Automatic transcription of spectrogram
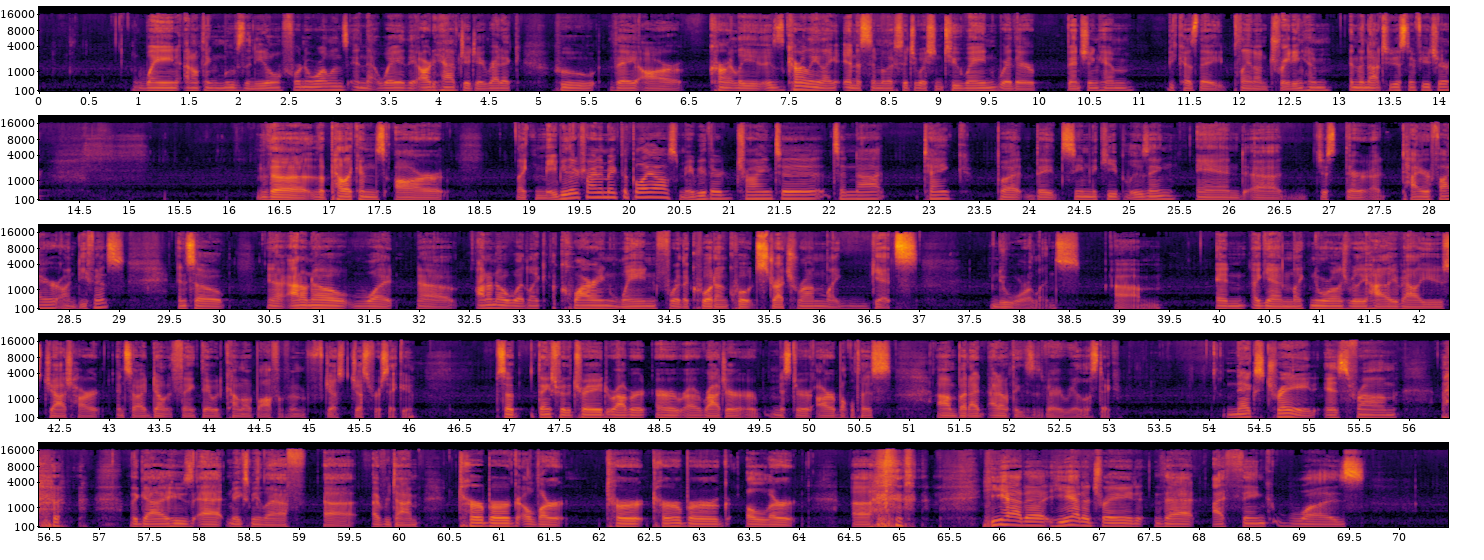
Wayne, I don't think moves the needle for New Orleans in that way. They already have JJ Redick, who they are currently is currently like in a similar situation to Wayne, where they're benching him because they plan on trading him in the not too distant future. The the Pelicans are like maybe they're trying to make the playoffs, maybe they're trying to to not tank, but they seem to keep losing and uh, just they're a tire fire on defense, and so you know I don't know what uh, I don't know what like acquiring Wayne for the quote unquote stretch run like gets New Orleans. Um, and again, like New Orleans really highly values Josh Hart, and so I don't think they would come up off of him just just for Sekou. So thanks for the trade, Robert or uh, Roger or Mister R um, but I, I don't think this is very realistic. Next trade is from the guy who's at makes me laugh uh, every time. Turberg alert. Tur Turberg alert. Uh, he had a he had a trade that I think was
